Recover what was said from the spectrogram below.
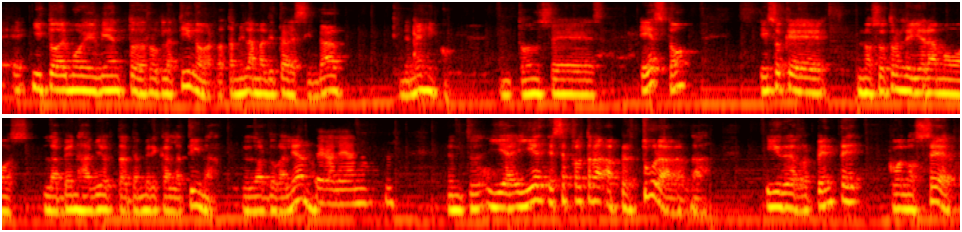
eh, y todo el movimiento de rock latino, ¿verdad? También la maldita vecindad de México. Entonces, esto hizo que nosotros leyéramos Las venas abiertas de América Latina, de Eduardo Galeano. De Galeano. Y ahí esa fue otra apertura, ¿verdad? Y de repente conocer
